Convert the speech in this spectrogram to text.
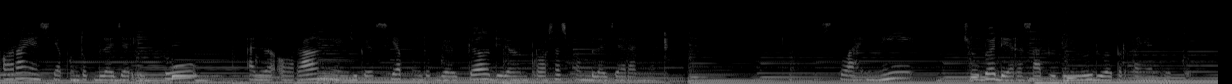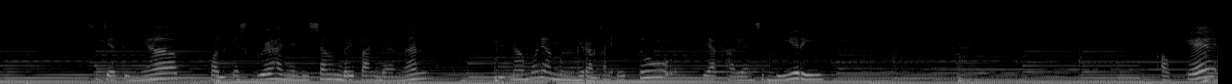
orang yang siap untuk belajar itu adalah orang yang juga siap untuk gagal di dalam proses pembelajarannya. Setelah ini, coba deh resapi dulu dua pertanyaan itu. Sejatinya, podcast gue hanya bisa memberi pandangan namun yang menggerakkan itu ya kalian sendiri. Oke,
